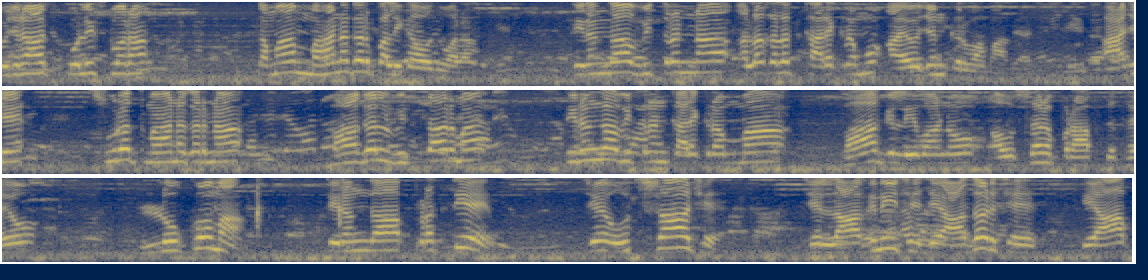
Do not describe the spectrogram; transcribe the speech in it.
ગુજરાત પોલીસ દ્વારા, તમામ મહાનગરપાલિકાઓ દ્વારા તિરંગા વિતરણના અલગ અલગ કાર્યક્રમો આયોજન કરવામાં આવ્યા છે. આજે સુરત મહાનગરના ભાગલ વિસ્તારમાં તિરંગા વિતરણ કાર્યક્રમમાં ભાગ લેવાનો અવસર પ્રાપ્ત થયો. લોકોમાં તિરંગા પ્રત્યે જે ઉત્સાહ છે, જે લાગણી છે, જે આદર છે એ આપ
